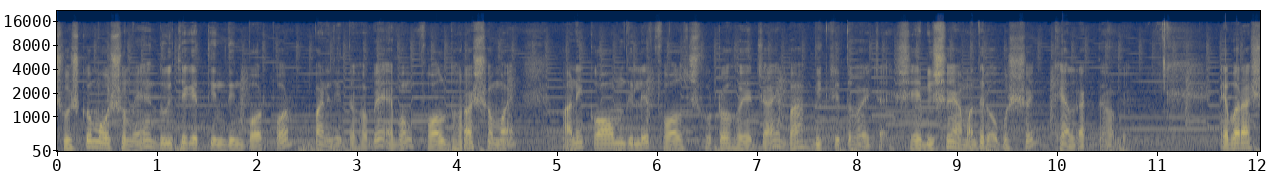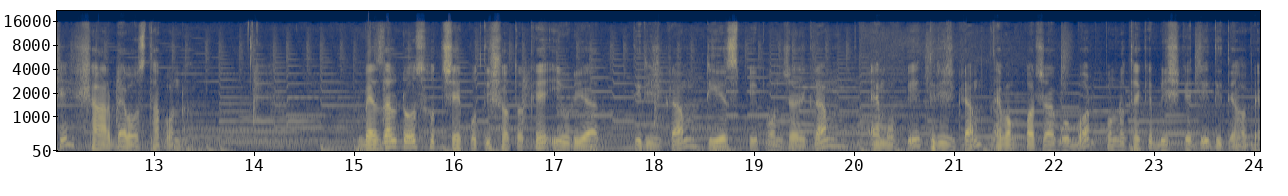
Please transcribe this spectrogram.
শুষ্ক মৌসুমে দুই থেকে তিন দিন পর পর পানি দিতে হবে এবং ফল ধরার সময় পানি কম দিলে ফল ছোট হয়ে যায় বা বিকৃত হয়ে যায়। সে বিষয়ে আমাদের অবশ্যই খেয়াল রাখতে হবে। এবার আসি সার ব্যবস্থাপনা। বেজাল ডোজ হচ্ছে প্রতি শতকে ইউরিয়া তিরিশ গ্রাম টিএসপি পঞ্চাশ গ্রাম এমওপি তিরিশ গ্রাম এবং পচা গোবর পনেরো থেকে বিশ কেজি দিতে হবে।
